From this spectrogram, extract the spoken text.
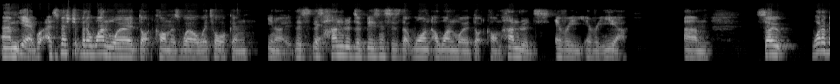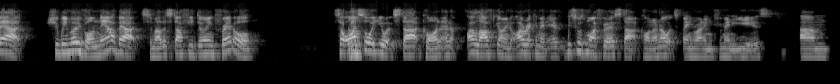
um, Yeah, well, especially, but a one word.com as well. We're talking, you know, there's there's hundreds of businesses that want a one word.com, hundreds every every year. Um, so what about? Should we move on now about some other stuff you're doing, Fred? Or so I Oh. saw you at StartCon, and I loved going. to I recommend. This was my first StartCon. I know it's been running for many years. Um,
